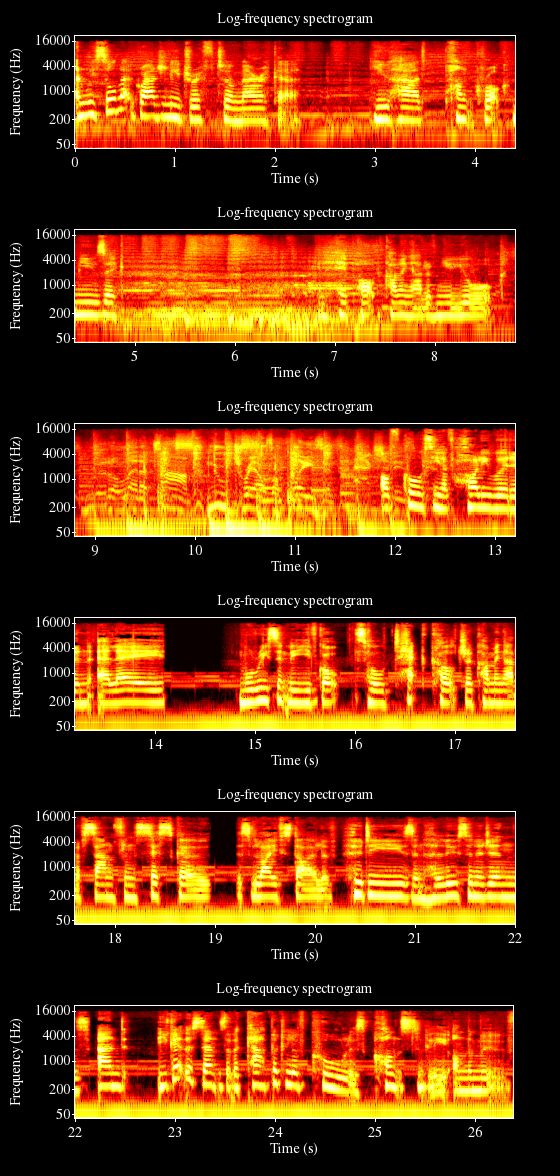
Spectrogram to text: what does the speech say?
And we saw that gradually drift to America. You had punk rock music and hip hop coming out of New York. Of course, you have Hollywood and LA. More recently, you've got this whole tech culture coming out of San Francisco, this lifestyle of hoodies and hallucinogens. And you get the sense that the capital of cool is constantly on the move.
